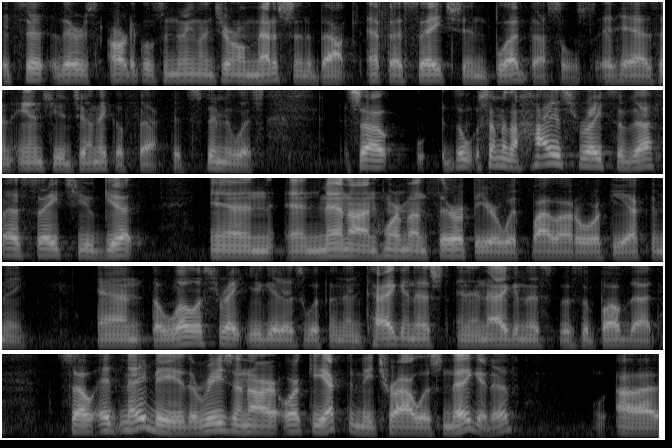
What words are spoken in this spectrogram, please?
It's a, there's articles in New England Journal of Medicine about FSH in blood vessels. It has an angiogenic effect. It stimulates. So the, some of the highest rates of FSH you get in, in men on hormone therapy are with bilateral orchiectomy. And the lowest rate you get is with an antagonist, and an agonist is above that. So it may be the reason our orchiectomy trial was negative, uh,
